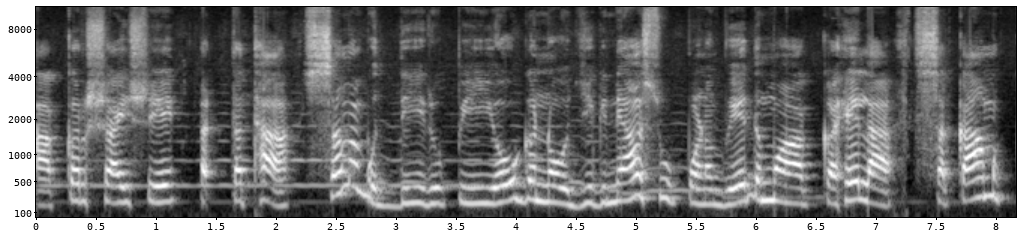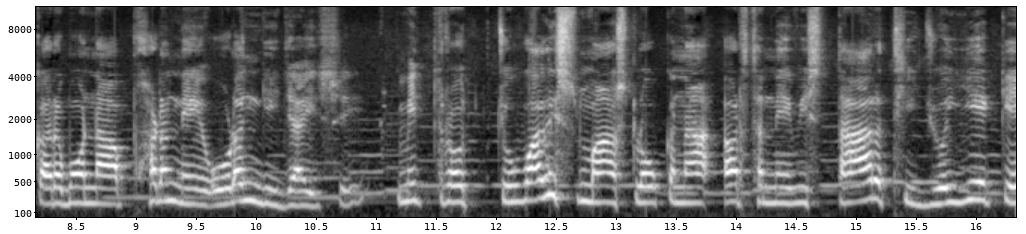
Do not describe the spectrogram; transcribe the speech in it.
આકર્ષાય છે, તથા સમબુદ્ધિ રૂપી યોગનો જિજ્ઞાસુ પણ વેદમાં કહેલા સકામ કર્મોના ફળને ઓળંગી જાય છે. મિત્રો ચુવાલીસમાં શ્લોકના અર્થને વિસ્તારથી જોઈએ કે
